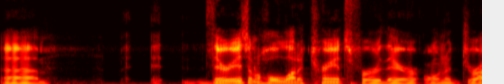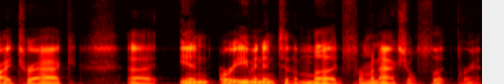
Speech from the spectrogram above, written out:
Um, there isn't a whole lot of transfer there on a dry track, uh, in or even into the mud from an actual footprint.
